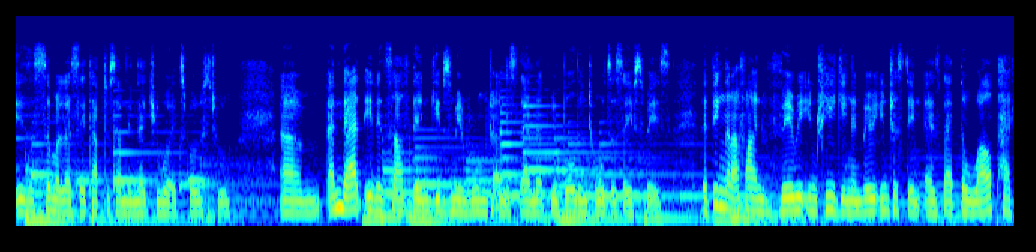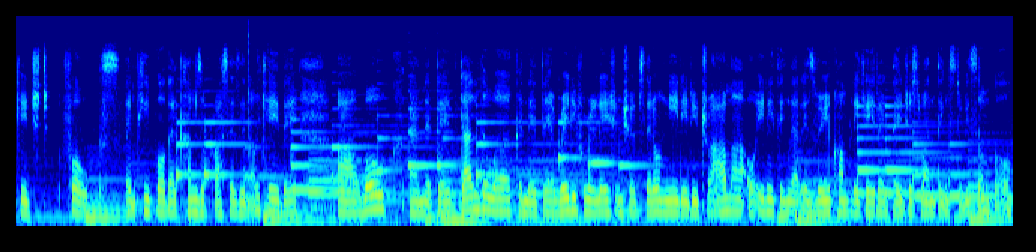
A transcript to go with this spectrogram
is a similar setup to something that you were exposed to. Um, and that in itself then gives me room to understand that we're building towards a safe space. The thing that I find very intriguing and very interesting is that the well packaged folks and people that comes across as in okay they are woke and that they've done the work and that they're ready for relationships. They don't need any drama or anything that is very complicated. They just want things to be simple.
